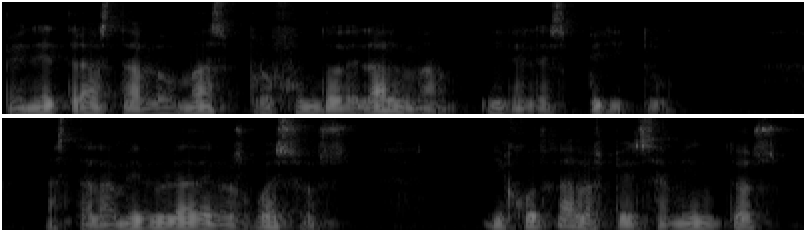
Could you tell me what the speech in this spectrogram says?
penetra hasta lo más profundo del alma y del espíritu, hasta la médula de los huesos, y juzga los pensamientos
